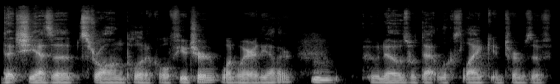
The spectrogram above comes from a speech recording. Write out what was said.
that she has a strong political future, one way or the other. Mm. Who knows what that looks like in terms of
